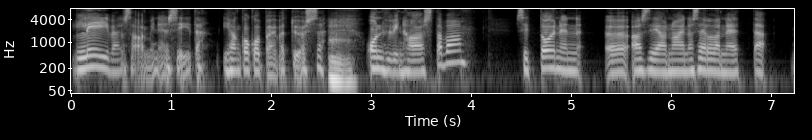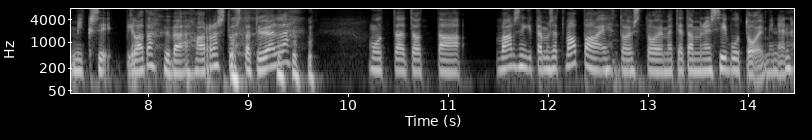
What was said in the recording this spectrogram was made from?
leivän saaminen siitä ihan koko päivä työssä Mm. on hyvin haastavaa. Sitten toinen ö, asia on aina sellainen, että miksi pilata hyvää harrastusta työllä, mutta tota, varsinkin tämmöiset vapaaehtoistoimet ja tämmöinen sivutoiminen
